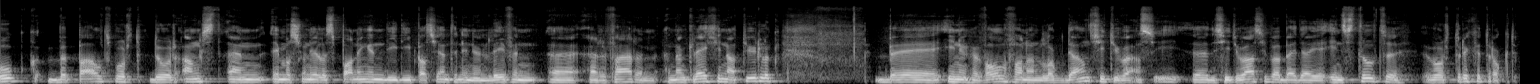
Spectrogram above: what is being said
ook bepaald wordt door angst en emotionele spanningen die die patiënten in hun leven uh, ervaren. En dan krijg je natuurlijk bij, in een geval van een lockdown-situatie, uh, de situatie waarbij dat je in stilte wordt teruggetrokken,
